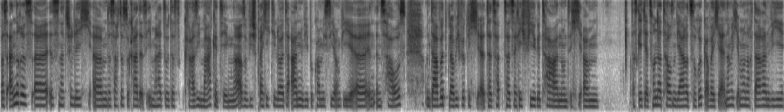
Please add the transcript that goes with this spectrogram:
Was anderes äh, ist natürlich, ähm, das sagtest du gerade, ist eben halt so das quasi Marketing, ne? also wie spreche ich die Leute an, wie bekomme ich sie irgendwie äh, in, ins Haus und da wird, glaube ich, wirklich äh, tatsächlich viel getan. Und ich ähm, das geht jetzt 100.000 Jahre zurück, aber ich erinnere mich immer noch daran, wie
